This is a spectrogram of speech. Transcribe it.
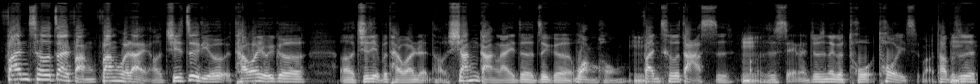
翻车再返翻回来啊！其实这里有台湾有一个呃，其实也不是台湾人哈，香港来的这个网红翻车大师，嗯，是谁呢？就是那个 Toys 嘛，他不是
